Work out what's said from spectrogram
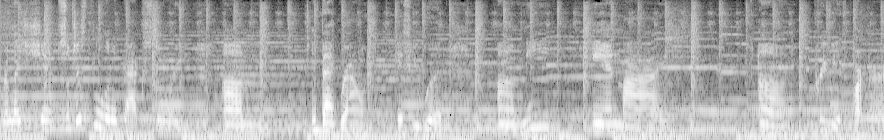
relationship. So just a little backstory, um, background, if you would. Um, me and my um, previous partner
